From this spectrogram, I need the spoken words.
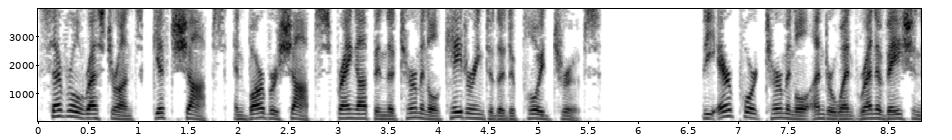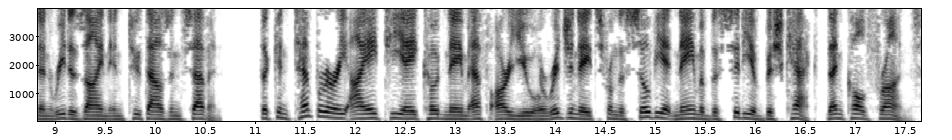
Several restaurants, gift shops, and barber shops sprang up in the terminal catering to the deployed troops. The airport terminal underwent renovation and redesign in 2007. The contemporary IATA codename FRU originates from the Soviet name of the city of Bishkek, then called Frunze.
